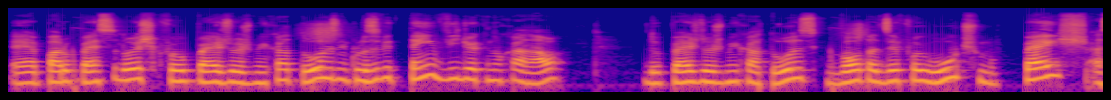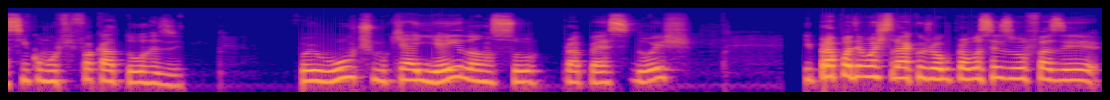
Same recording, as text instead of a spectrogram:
é, para o PS2, que foi o PES 2014. Inclusive tem vídeo aqui no canal do PES 2014, que volto a dizer foi o último PES, assim como o FIFA 14 foi o último que a EA lançou para PS2. E para poder mostrar aqui o jogo para vocês, eu vou fazer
